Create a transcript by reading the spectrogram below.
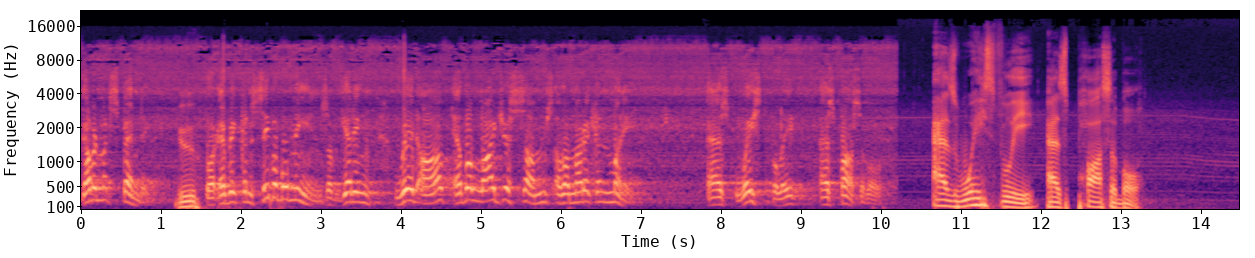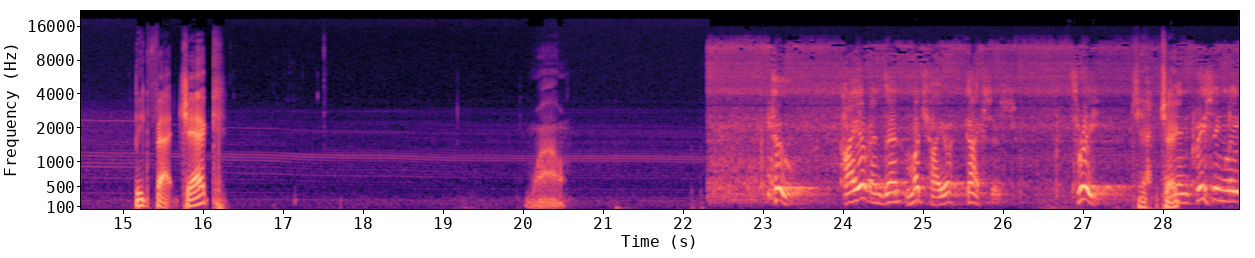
government spending Ooh. for every conceivable means of getting rid of ever larger sums of American money as wastefully as possible. As wastefully as possible. Big fat check. Wow. Two, higher and then much higher taxes. Three, Check. an increasingly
